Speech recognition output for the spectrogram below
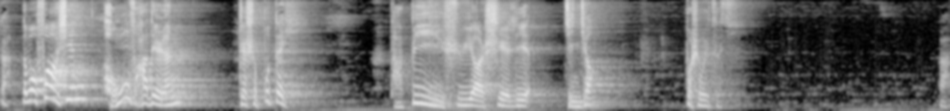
啊，那么发心弘法的人，这是不对，他必须要设立经教，不是为自己，啊，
